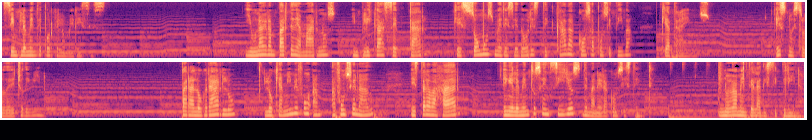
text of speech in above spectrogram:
simplemente porque lo mereces. Y una gran parte de amarnos implica aceptar que somos merecedores de cada cosa positiva que atraemos. Es nuestro derecho divino. Para lograrlo, lo que a mí me ha funcionado es trabajar en elementos sencillos de manera consistente. Nuevamente la disciplina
